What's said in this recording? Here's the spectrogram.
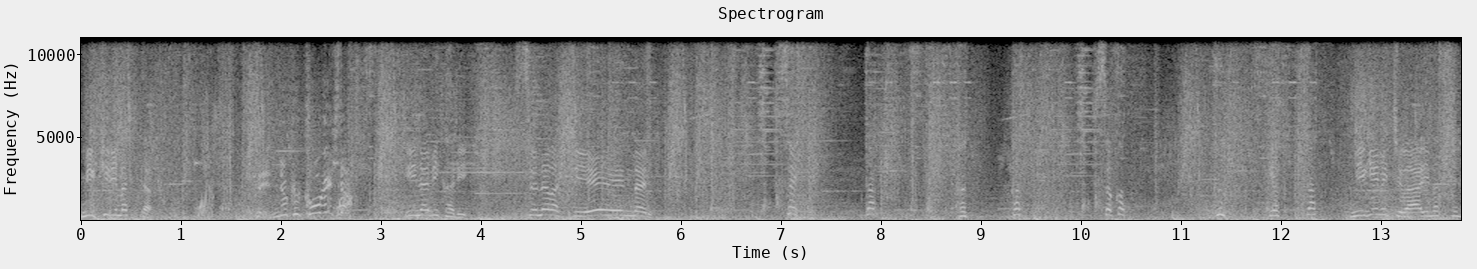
見切りました。全力攻撃だ！稲光すなわち永遠なりせっはっはっそこ。ふんやった。逃げ道はありません。ウ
